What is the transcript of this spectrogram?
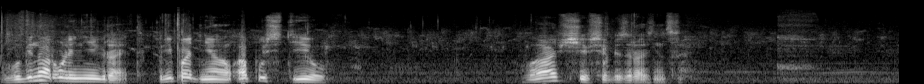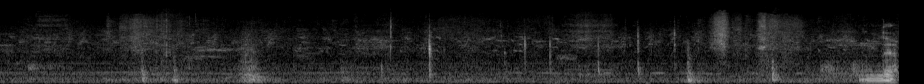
Глубина роли не играет. Приподнял, опустил. Вообще все без разницы. Да.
